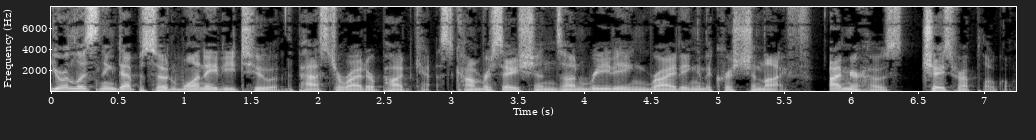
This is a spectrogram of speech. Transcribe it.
You're listening to episode 182 of the Pastor Writer Podcast Conversations on Reading, Writing, and the Christian Life. I'm your host, Chase Replogle.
